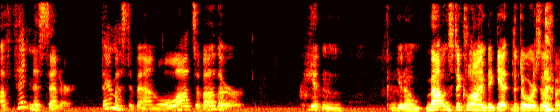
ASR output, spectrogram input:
a fitness center there must have been lots of other hidden you know mountains to climb to get the doors open.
